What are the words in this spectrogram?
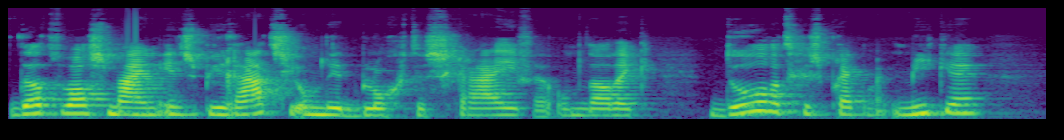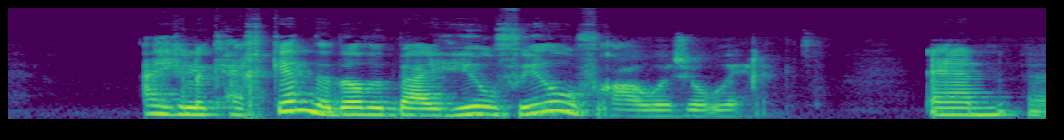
dat was mijn inspiratie om dit blog te schrijven, omdat ik door het gesprek met Mieke eigenlijk herkende dat het bij heel veel vrouwen zo werkt. En uh,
